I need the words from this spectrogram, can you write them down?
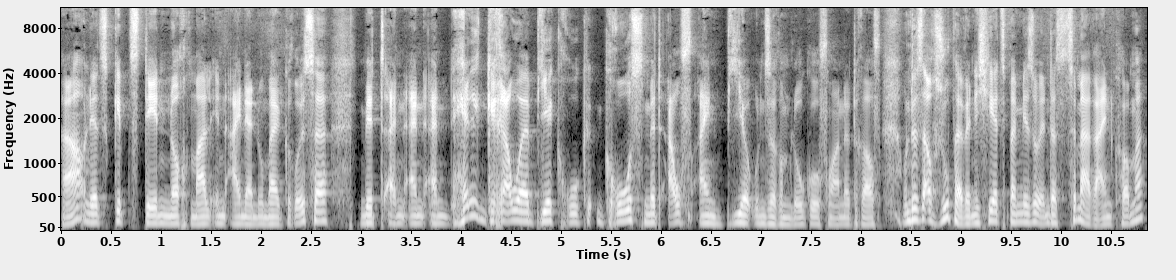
Ja, und jetzt gibt's den nochmal in einer Nummer größer mit ein, ein, ein hellgrauer Bierkrug groß mit auf ein Bier unserem Logo vorne drauf. Und das ist auch super, wenn ich hier jetzt bei mir so in das Zimmer reinkomme,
